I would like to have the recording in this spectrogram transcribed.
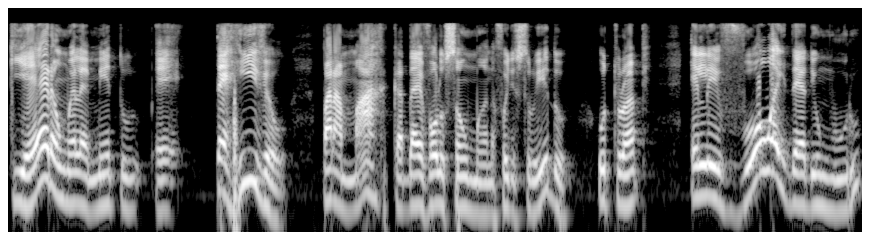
que era um elemento é, terrível para a marca da evolução humana, foi destruído, o Trump elevou a ideia de um muro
